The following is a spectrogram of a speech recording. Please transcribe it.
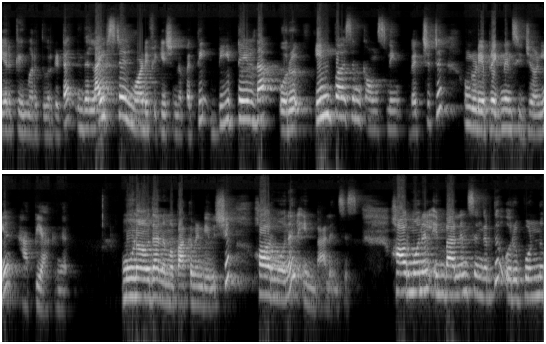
இயற்கை மருத்துவர்கிட்ட இந்த லைஃப் ஸ்டைல் மாடிஃபிகேஷனை பத்தி டீட்டெயில்டா ஒரு இன் பர்சன் கவுன்சிலிங் வச்சுட்டு உங்களுடைய பிரெக்னன்சி ஜேர்னியை ஹாப்பி ஆக்குங்க. மூணாவதா நம்ம பார்க்க வேண்டிய விஷயம் ஹார்மோனல் இம்பேலன்சஸ் ஹார்மோனல் இம்பேலன்ஸ்ங்கிறது ஒரு பொண்ணு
